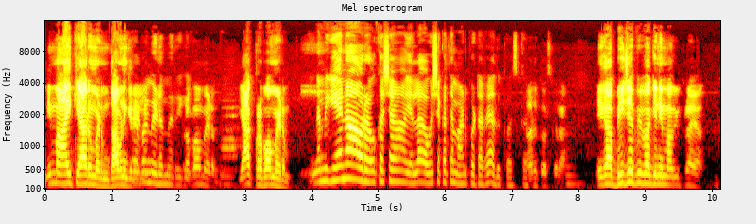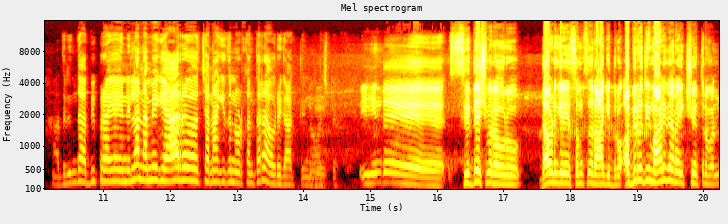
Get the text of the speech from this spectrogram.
ನಿಮ್ಮ ಆಯ್ಕೆ ಯಾರು ಮೇಡಮ್? ದಾವಣಗೆರೆ. ಪ್ರಭಾ ಮೇಡಮ್ ಅವರಿಗೆ. ಪ್ರಭಾ ಮೇಡಮ್. ಯಾಕೆ ಪ್ರಭಾ ಮೇಡಮ್? ನಮಗೇನೋ ಅವ್ರ ಅವಕಾಶ ಎಲ್ಲ ಅವಶ್ಯಕತೆ ಮಾಡ್ಕೊಟ್ಟಾರೆ ಅದಕ್ಕೋಸ್ಕರ. ಅದಕ್ಕೋಸ್ಕರ. ಈಗ ಬಿಜೆಪಿ ಬಗ್ಗೆ ನಿಮ್ಮ ಅಭಿಪ್ರಾಯ? ಅದರಿಂದ ಅಭಿಪ್ರಾಯ ಏನಿಲ್ಲ. ನಮಗೆ ಯಾರು ಚೆನ್ನಾಗಿದ್ದು ನೋಡ್ಕೊಂತಾರ ಅವ್ರಿಗೆ ಹಾಕ್ತೀವಿ ನಾವು ಅಷ್ಟೇ. ಈ ಹಿಂದೆ ಸಿದ್ದೇಶ್ವರ್ ಅವರು ದಾವಣಗೆರೆ ಸಂಸದರಾಗಿದ್ರು. ಅಭಿವೃದ್ಧಿ ಮಾಡಿದಾರ ಈ ಕ್ಷೇತ್ರವನ್ನ?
